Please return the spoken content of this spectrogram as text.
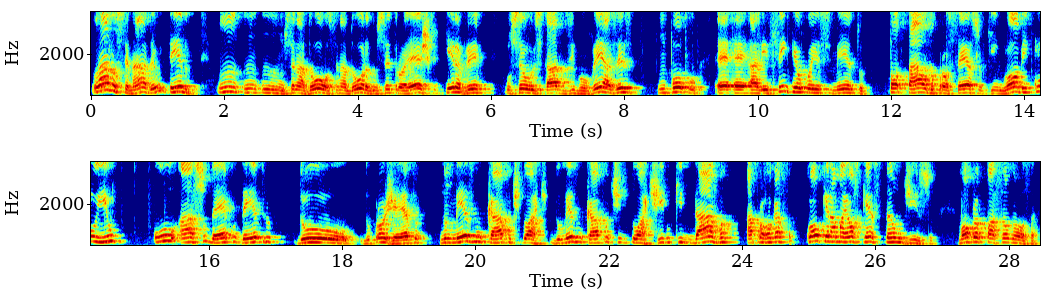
Lá no Senado, eu entendo um, um, um senador ou senadora do Centro-Oeste que queira ver o seu estado desenvolver, às vezes um pouco é, é, ali, sem ter o conhecimento total do processo que engloba, incluiu o, a Sudeco dentro do, do projeto, no mesmo caput do, do mesmo caput do artigo que dava a prorrogação. Qual que era a maior questão disso? Maior preocupação nossa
